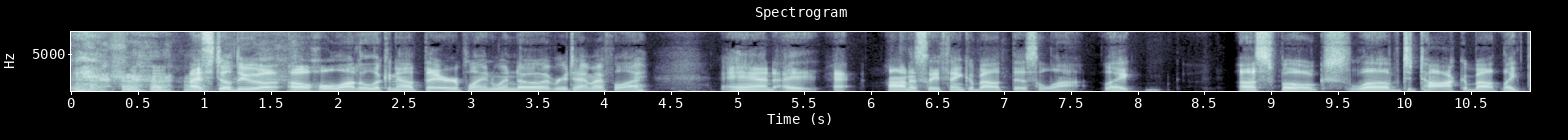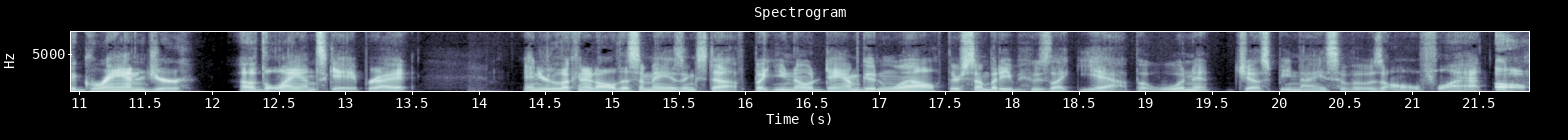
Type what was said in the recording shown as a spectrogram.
Oh, I still do a, a whole lot of looking out the airplane window every time I fly. And I, I honestly think about this a lot. Like us folks love to talk about like the grandeur of the landscape, right? And you're looking at all this amazing stuff, but you know damn good and well there's somebody who's like, yeah, but wouldn't it just be nice if it was all flat? Oh,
